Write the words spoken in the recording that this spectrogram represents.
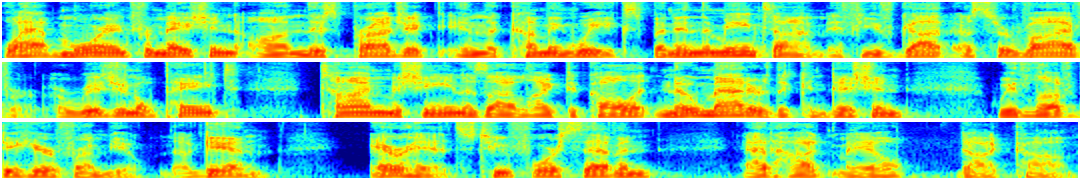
We'll have more information on this project in the coming weeks. But in the meantime, if you've got a survivor, original paint, time machine, as I like to call it, no matter the condition, we'd love to hear from you. Again, airheads247 at hotmail.com.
